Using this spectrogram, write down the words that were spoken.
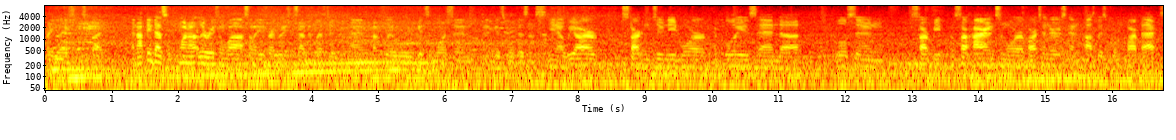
regulations. But and I think that's one other reason why some of these regulations have been lifted, and hopefully we'll get some more soon and get some more business. You know, we are starting to need more employees, and uh, we'll soon start be, start hiring some more bartenders and possibly some more bar backs.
